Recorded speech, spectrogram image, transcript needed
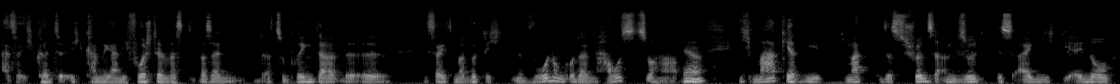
also ich könnte, ich kann mir gar nicht vorstellen, was, was einen dazu bringt, da, äh, ich sage jetzt mal wirklich eine Wohnung oder ein Haus zu haben. Ja. Ich mag ja die, ich mag, das Schönste an Sylt ist eigentlich die Erinnerung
